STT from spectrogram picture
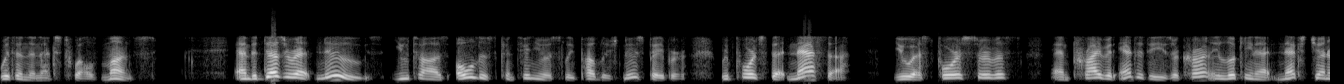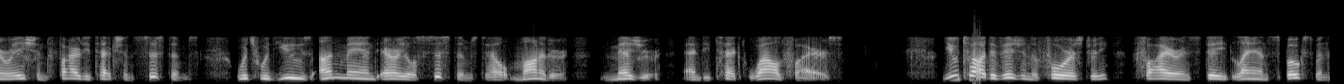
within the next 12 months. And the Deseret News, Utah's oldest continuously published newspaper, reports that NASA, U.S. Forest Service, and private entities are currently looking at next generation fire detection systems, which would use unmanned aerial systems to help monitor, measure, and detect wildfires. Utah Division of Forestry, Fire and State Land spokesman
